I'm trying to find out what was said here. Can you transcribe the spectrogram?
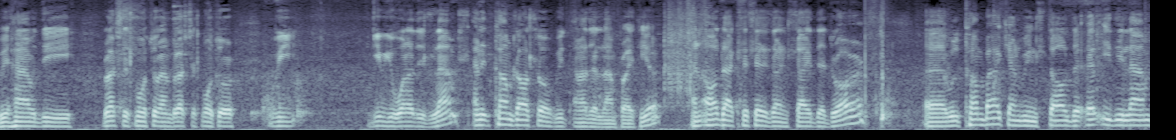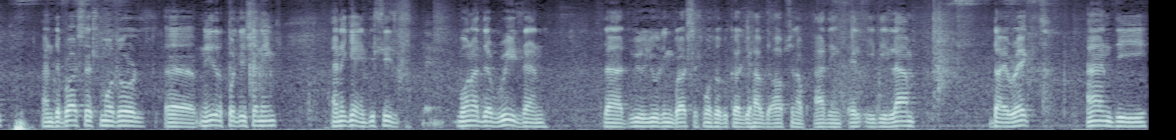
we have the brushless motor and brushless motor. We give you one of these lamps and it comes also with another lamp right here. And all the accessories are inside the drawer. Uh, we'll come back and we install the LED lamp and the brushless motor uh, needle positioning. And again this is one of the reasons that we're using brushless motor because you have the option of adding LED lamp direct and the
